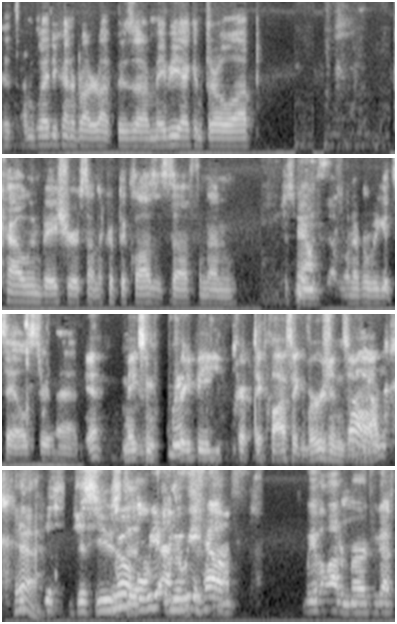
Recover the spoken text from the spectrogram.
it's, I'm glad you kind of brought it up because uh, maybe I can throw up Kowloon Bay shirts on the Crypto Closet stuff, and then just Yeah. sell whenever we get sales through that. Yeah, make some creepy Crypto classic versions of Oh, that. Yeah. Just just use No, the. we, I mean, we have, we have a lot of merch. We got,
